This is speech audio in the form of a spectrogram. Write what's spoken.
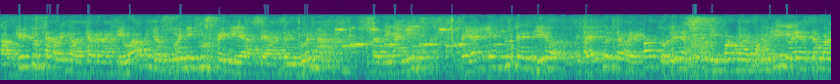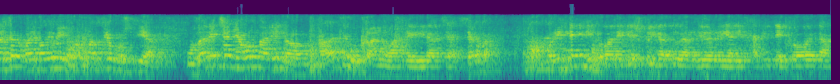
Aurkeztu zerbait alternatiboa, baina zuen ikuspegia zehatzen duena. Zatik gani, berai entzuten dio, eta ez dut batu, lehen ez dut informaziorik, lehen ez dut bai badima informazio guztia. Udaletxan egon bari, no, badaki plano bat egiratzeak, zer da? Hori tekniko batek esplikatu behar dio herriari jakiteko eta,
